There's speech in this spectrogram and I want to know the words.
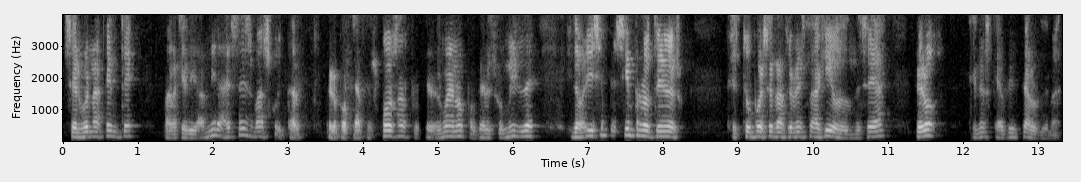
ser buena gente para que digan, mira, este es vasco y tal pero porque haces cosas, porque eres bueno, porque eres humilde. Y, siempre, siempre lo tienes. Tú puedes ser nacionalista aquí o donde sea, pero tienes que abrirte a los demás.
